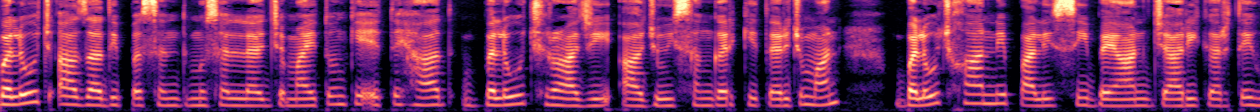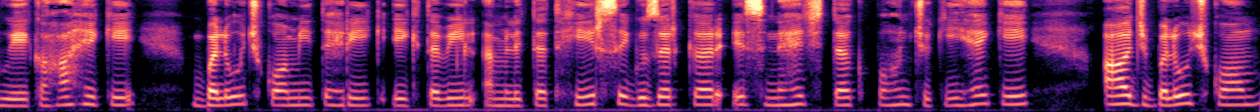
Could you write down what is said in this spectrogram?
बलोच आज़ादी पसंद मुसल जमायतों के इतिहाद बलोच राज़ी आजोई संगर के तर्जुमान, बलोच ख़ान ने पॉलिसी बयान जारी करते हुए कहा है कि बलोच कौमी तहरीक एक तवील अमल तथहीर से गुज़र कर इस नहज तक पहुँच चुकी है कि आज बलोच कौम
